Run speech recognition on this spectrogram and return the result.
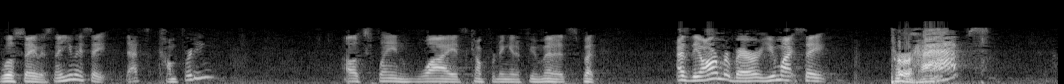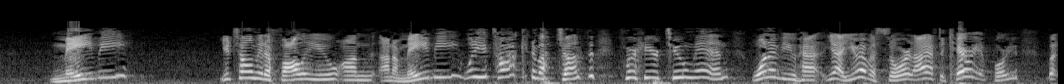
will save us. Now you may say, that's comforting? I'll explain why it's comforting in a few minutes, but as the armor bearer, you might say, Perhaps? Maybe? You're telling me to follow you on, on a maybe? What are you talking about, Jonathan? We're here two men. One of you has, yeah, you have a sword. I have to carry it for you. But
